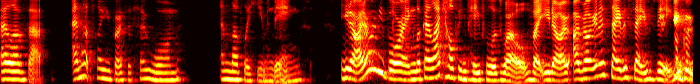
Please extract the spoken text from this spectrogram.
I love that. And that's why you both are so warm and lovely human beings. You know, I don't want to be boring. Look, I like helping people as well, but you know, I, I'm not going to say the same thing. Good.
